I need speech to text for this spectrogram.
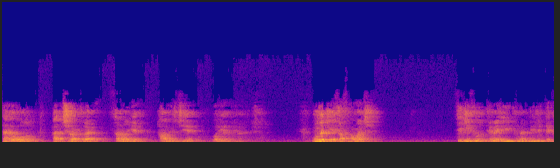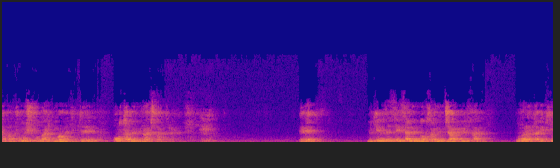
Sen de oğlum hadi çıraklığa, sanayi, tamirciye oraya buraya. Bundaki esas amaç 8 yıllık temel eğitimden birlikte kapatılmış olan imam hatiplerin orta bölümünü açmaktır arkadaşlar. Evet, ülkemizde 80 bin 90 bin camimiz var. Bunlara tabii ki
